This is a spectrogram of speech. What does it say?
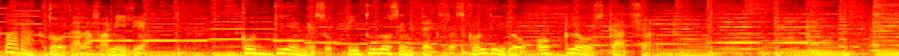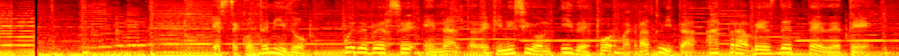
para toda la familia. Contiene subtítulos en texto escondido o closed caption. Este contenido puede verse en alta definición y de forma gratuita a través de TDT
